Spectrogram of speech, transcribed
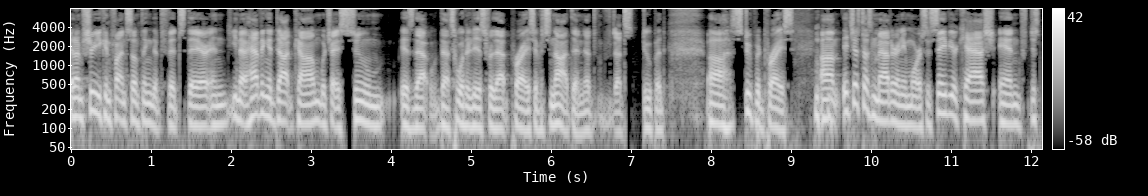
And I'm sure you can find something that fits there. And, you know, having a .com, which I assume is that, that's what it is for that price. If it's not, then that's, that's stupid. Uh, stupid price. Um, it just doesn't matter anymore. So save your cash and just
